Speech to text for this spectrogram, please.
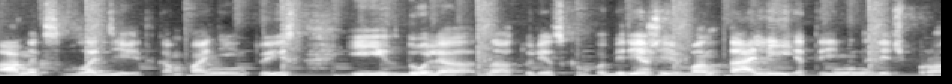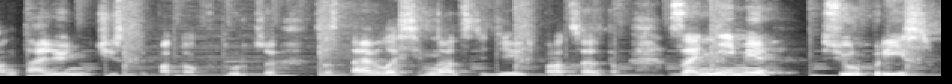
Анекс владеет компанией Интурист, и их доля на турецком побережье в Анталии, это именно речь про Анталию, не чистый поток в Турцию, составила 17,9%. За ними сюрприз –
